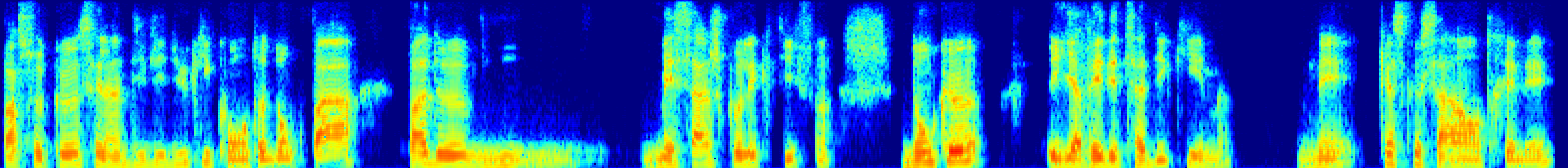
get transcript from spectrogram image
parce que c'est l'individu qui compte. Donc, pas pas de message collectif. Donc, euh, il y avait des tzadikim, mais qu'est-ce que ça a entraîné?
